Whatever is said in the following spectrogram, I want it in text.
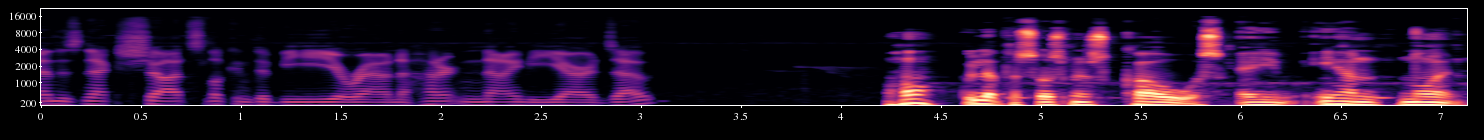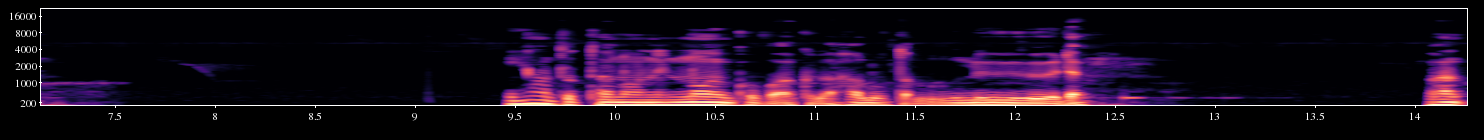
And this next shot's looking to be around 190 yards out. Oho, kylläpä se olisi menossa kauas. Ei ihan noin. Ihan tota noin, niin noin kovaa kyllä haluta lyödä. Vähän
